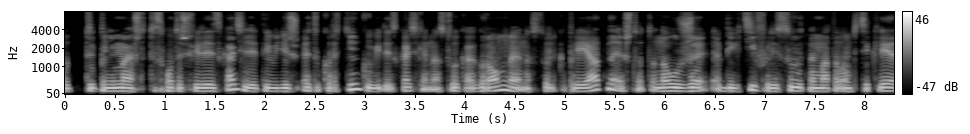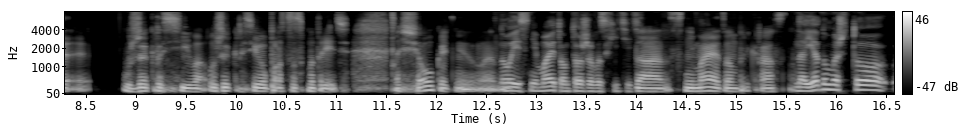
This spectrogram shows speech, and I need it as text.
Вот ты понимаешь, что ты смотришь видоискатель, и ты видишь эту картинку видоискателя настолько огромная, настолько приятная, что это на уже объектив рисует на матовом стекле уже красиво, уже красиво просто смотреть. А щелкать, не знаю. Ну и снимает он тоже восхитительно. Да, снимает он прекрасно. Да, я думаю, что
